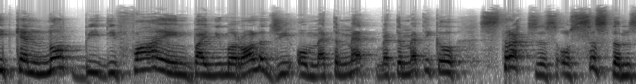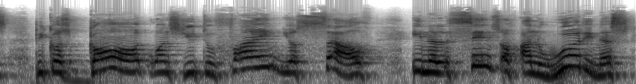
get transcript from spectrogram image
It cannot be defined by numerology or mathemat- mathematical structures or systems because God wants you to find yourself in a sense of unworthiness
